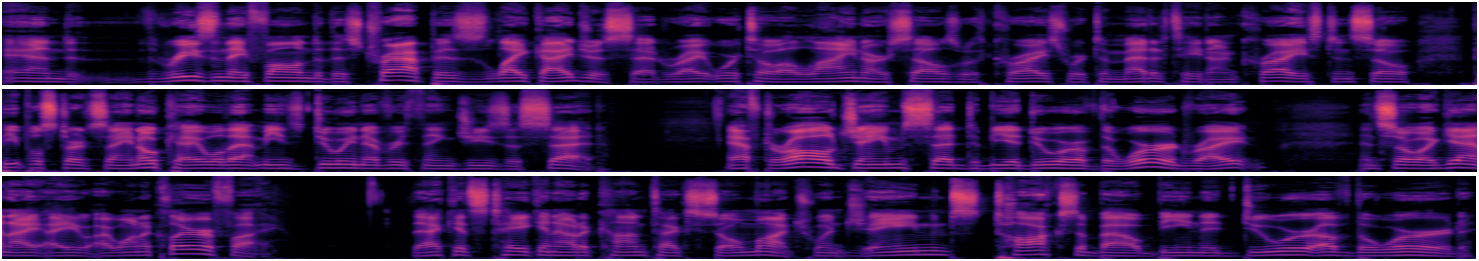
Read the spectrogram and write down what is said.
And the reason they fall into this trap is, like I just said, right? We're to align ourselves with Christ, we're to meditate on Christ. And so people start saying, okay, well, that means doing everything Jesus said. After all, James said to be a doer of the word, right? And so, again, I, I, I want to clarify that gets taken out of context so much. When James talks about being a doer of the word,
